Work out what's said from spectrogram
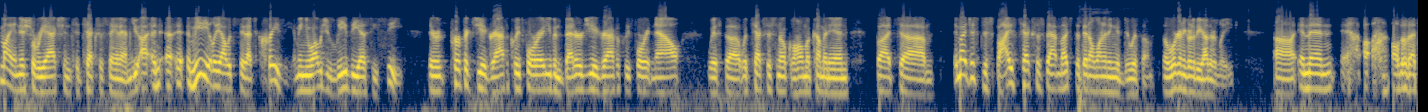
my initial reaction to Texas A&M. You, I, uh, immediately, I would say that's crazy. I mean, why would you leave the SEC? They're perfect geographically for it, even better geographically for it now with uh, with Texas and Oklahoma coming in. But um, they might just despise Texas that much that they don't want anything to do with them. So we're going to go to the other league. Uh, and then, uh, although that's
